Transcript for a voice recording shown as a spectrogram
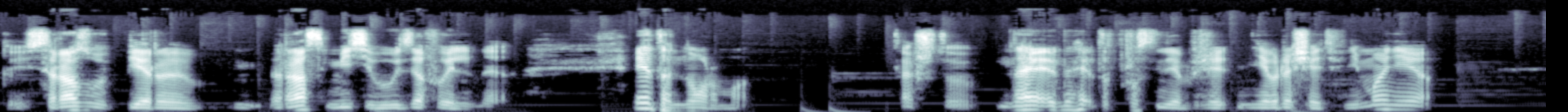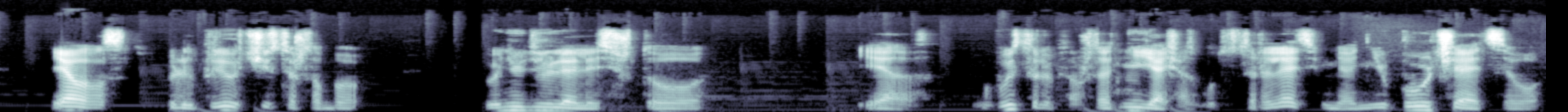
То есть сразу первый раз миссия будет зафейленная. Это норма. Так что на, на это просто не, обращать, не обращайте внимания. Я вас предупредил чисто, чтобы вы не удивлялись, что я выстрелю, потому что это не я сейчас буду стрелять, у меня не получается его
